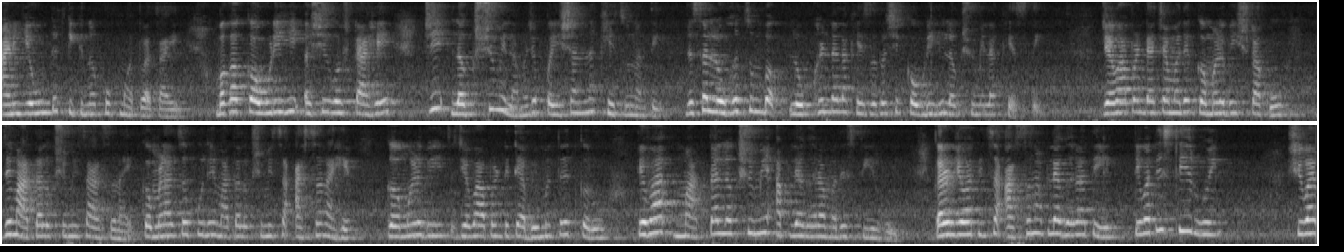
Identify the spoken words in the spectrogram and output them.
आणि येऊन ते टिकणं खूप महत्त्वाचं आहे. बघा कवडी ही अशी गोष्ट आहे जी लक्ष्मीला म्हणजे पैशांना खेचून आणते. जसं लोहचुंबक लोखंडाला खेचतं तशी कवडी ही लक्ष्मीला खेचते. जेव्हा आपण त्याच्यामध्ये कमळ बीज टाकू जे माता लक्ष्मीचं आसन आहे कमळाचं फुल हे माता लक्ष्मीचं आसन आहे. कमळ बीज जेव्हा आपण तिथे अभिमंत्रित करू तेव्हा माता लक्ष्मी आपल्या घरामध्ये स्थिर होईल. कारण जेव्हा तिचं आसन आपल्या घरात येईल तेव्हा ती स्थिर होईल. शिवाय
